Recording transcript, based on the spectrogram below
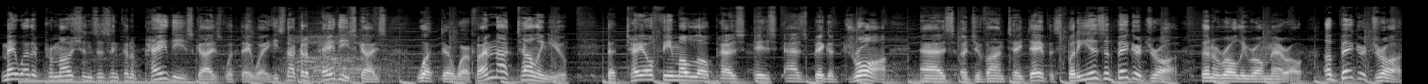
Mayweather Promotions isn't going to pay these guys what they weigh. He's not going to pay these guys what they're worth. I'm not telling you that Teofimo Lopez is as big a draw as a Gervonta Davis, but he is a bigger draw than a Rolly Romero, a bigger draw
